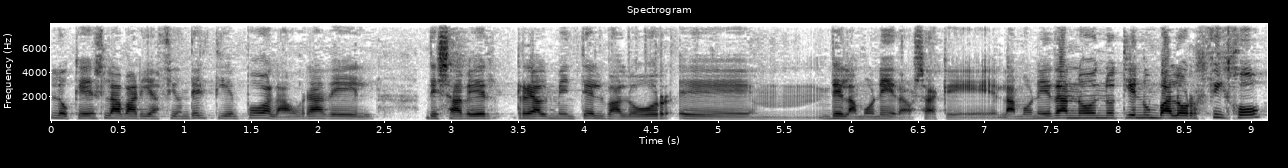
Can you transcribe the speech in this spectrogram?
lo que es la variación del tiempo a la hora de, saber realmente el valor eh, de la moneda. O sea, que la moneda no, tiene un valor fijo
